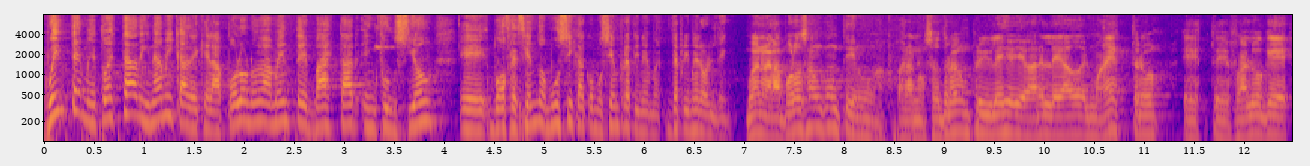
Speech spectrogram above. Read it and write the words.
cuénteme toda esta dinámica de que el Apolo nuevamente va a estar en función, eh, ofreciendo música como siempre de primer orden. Bueno, el Apolo Sound continúa. Para nosotros es un privilegio llevar el legado del maestro. Este, fue algo que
